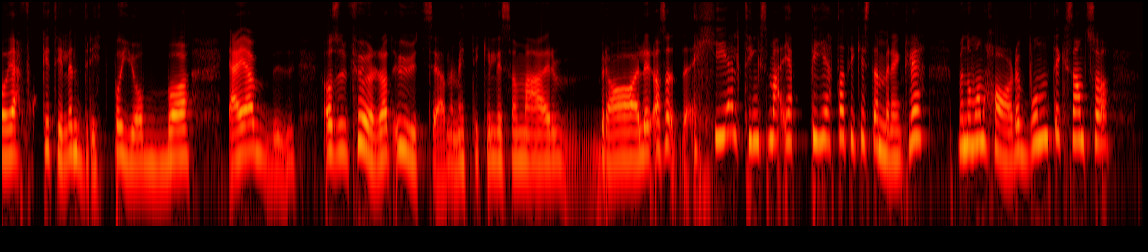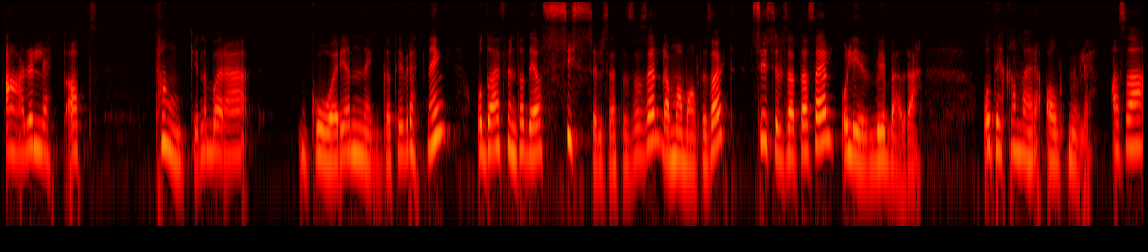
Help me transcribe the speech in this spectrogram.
og jeg får ikke til en dritt på jobb, og jeg, jeg altså, føler at utseendet mitt ikke liksom er bra, eller altså Helt ting som er Jeg vet at det ikke stemmer, egentlig, men når man har det vondt, ikke sant, så er det lett at tankene bare går i en negativ retning. Og da har jeg funnet at det å sysselsette seg selv, det har mamma alltid sagt, sysselsette deg selv, og livet blir bedre. Og det kan være alt mulig. Altså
